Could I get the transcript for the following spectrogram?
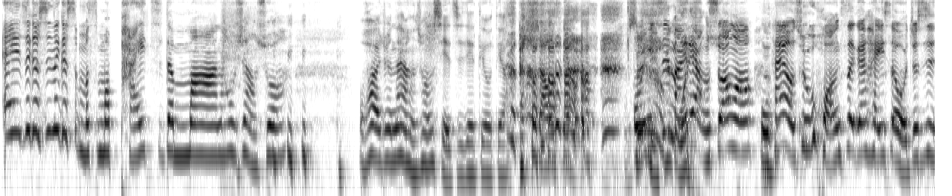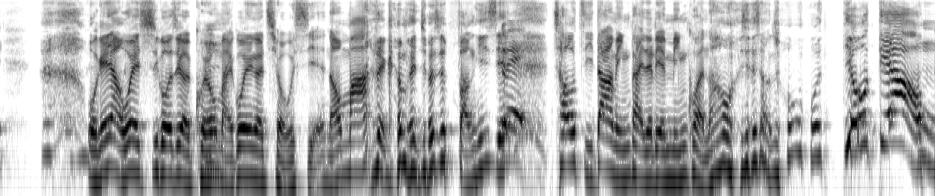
哎，这个是那个什么什么牌子的吗？然后我就想说。我后来就那两双鞋直接丢掉 烧掉。我一次买两双哦，还有出黄色跟黑色，我就是。我跟你讲，我也试过这个亏，我买过那个球鞋，嗯、然后妈的根本就是仿一些超级大名牌的联名款，然后我就想说，我丢掉，嗯、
